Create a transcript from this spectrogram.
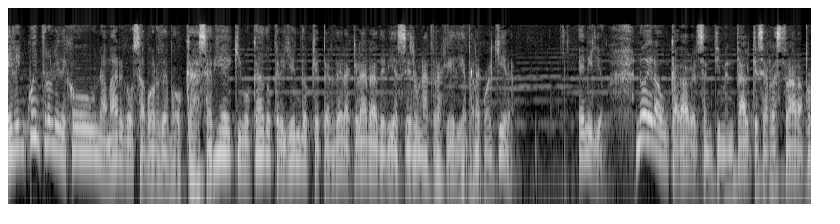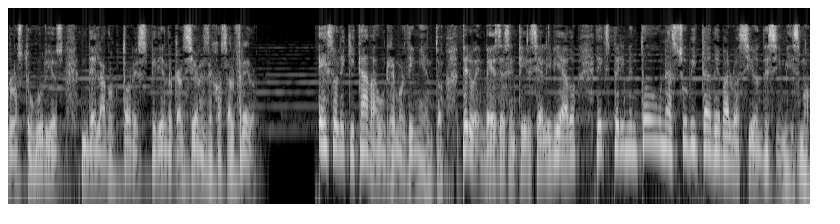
El encuentro le dejó un amargo sabor de boca. Se había equivocado creyendo que perder a Clara debía ser una tragedia para cualquiera. Emilio no era un cadáver sentimental que se arrastraba por los tugurios de la Doctores pidiendo canciones de José Alfredo. Eso le quitaba un remordimiento, pero en vez de sentirse aliviado, experimentó una súbita devaluación de sí mismo,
